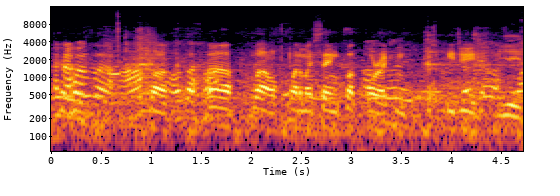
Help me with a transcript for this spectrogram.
Fuck. Uh, well, what am I saying? Fuck for? I can just PG. Yeet.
